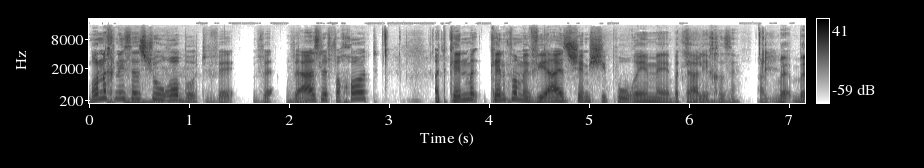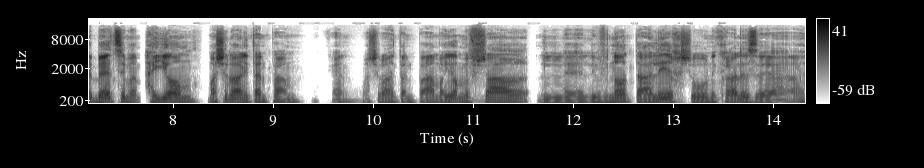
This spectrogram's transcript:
בואו נכניס איזשהו רובוט, ו- ו- ואז לפחות את כן, כן כבר מביאה איזשהם שיפורים אה, בתהליך הזה. ב- ב- בעצם היום, מה שלא היה ניתן פעם, כן? מה שלא היה ניתן פעם, היום אפשר לבנות תהליך שהוא נקרא לזה אה,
